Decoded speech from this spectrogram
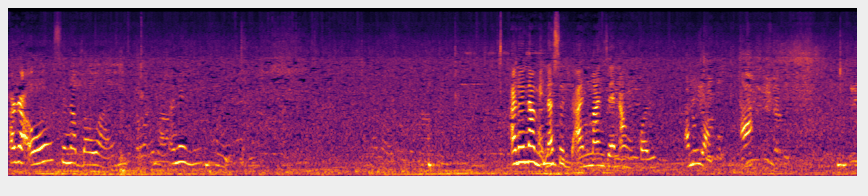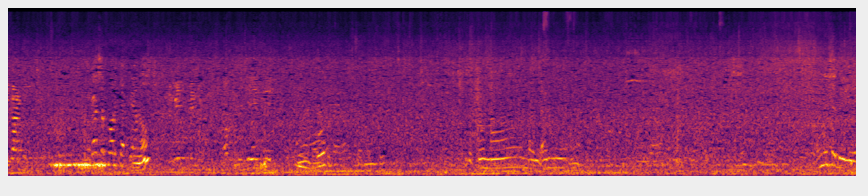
Ara o, sinabawan. Ano yun? Ano namin, nasudaan, manzen angkol. Ano yan? Ha? Ano? Ito na, balaan mo. Ano sa dulo?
